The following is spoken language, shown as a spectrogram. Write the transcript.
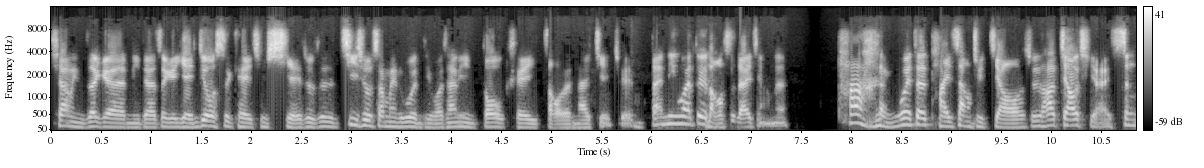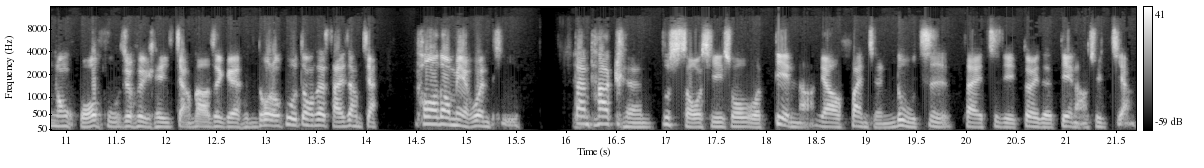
像你这个，你的这个研究是可以去协助，就是技术上面的问题，我相信都可以找人来解决。但另外对老师来讲呢，他很会在台上去教，就是他教起来生龙活虎，就会可以讲到这个很多的互动，在台上讲，通通都没有问题。但他可能不熟悉，说我电脑要换成录制，在自己对着电脑去讲。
